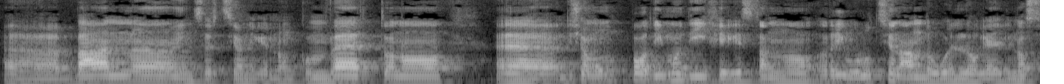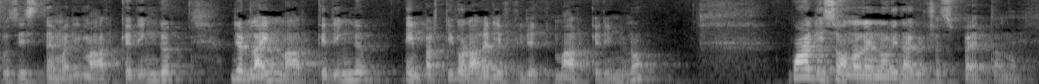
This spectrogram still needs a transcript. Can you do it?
Uh, ban, inserzioni che non convertono, eh, diciamo un po' di modifiche che stanno rivoluzionando quello che è il nostro sistema di marketing, di online marketing e in particolare di affiliate marketing. No? Quali sono le novità che ci aspettano?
